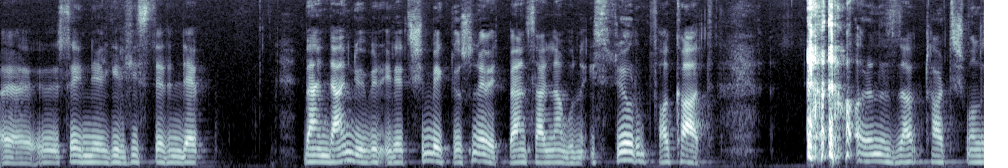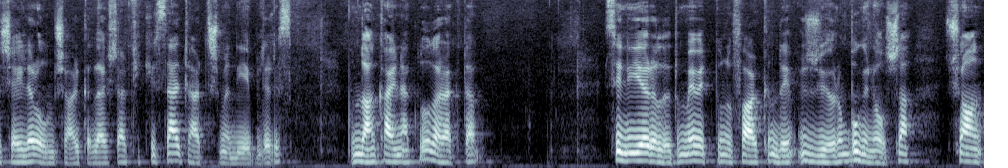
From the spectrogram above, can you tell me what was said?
e, seninle ilgili hislerinde benden diyor bir iletişim bekliyorsun. Evet ben senden bunu istiyorum fakat aranızda tartışmalı şeyler olmuş arkadaşlar. Fikirsel tartışma diyebiliriz. Bundan kaynaklı olarak da seni yaraladım. Evet bunu farkındayım. Üzüyorum. Bugün olsa şu an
